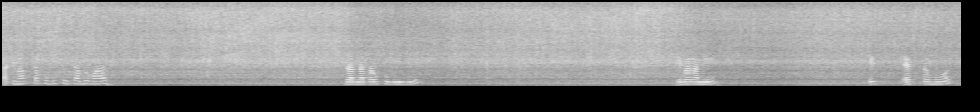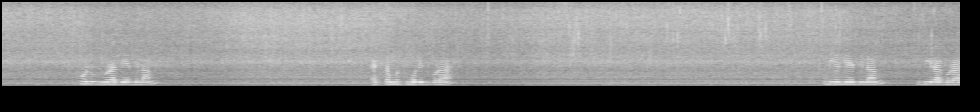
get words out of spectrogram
টাকি মাছটা খুবই সুস্বাদু মাছ। রান্নাটাও খুব ইজি এবার আমি এক এক চামচ হলুদ গুঁড়া দিয়ে দিলাম। এক চামচ মরিচ গুঁড়া। দিয়ে দিয়ে দিলাম জিরা গুঁড়া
